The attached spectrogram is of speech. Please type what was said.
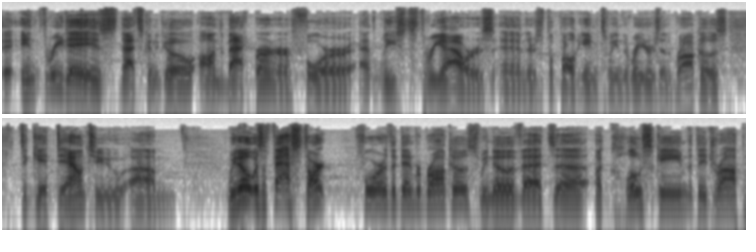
know, in three days, that's going to go on the back burner for at least three hours, and there's a football game between the Raiders and the Broncos to get down to. Um, we know it was a fast start for the Denver Broncos. We know that uh, a close game that they drop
